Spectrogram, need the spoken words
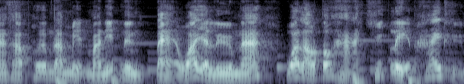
นะครับ เพิ่มดาเมจมานิดนึง แต่ว่าอย่าลืมนะ ว่าเราต้องหาคิเลตให้ถึง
